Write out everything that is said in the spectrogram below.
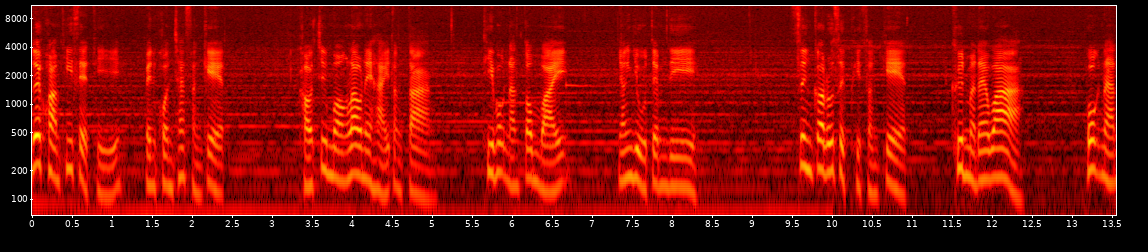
ด้วยความที่เศรษฐีเป็นคนช่างสังเกต เขาจึงมองเหล้าในหายต่างๆ ที่พวกนั้นต้มไว้ ยังอยู่เต็มดี ซึ่งก็รู้สึกผิดสังเกตขึ้นมาได้ว่า พวกนั้น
